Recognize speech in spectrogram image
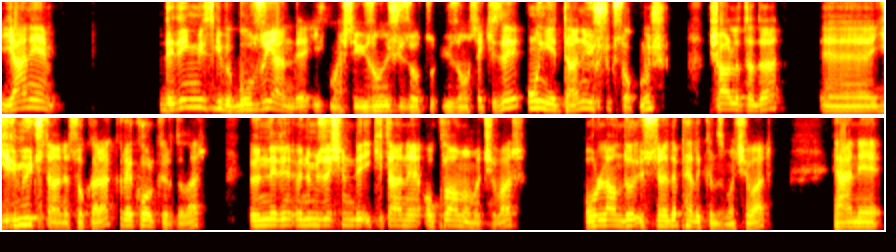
yani dediğimiz gibi Bulls'u yendi ilk maçta 113-118'e 17 tane üçlük sokmuş. Charlotte'a da e, 23 tane sokarak rekor kırdılar. Önleri, önümüzde şimdi iki tane Oklahoma maçı var. Orlando üstüne de Pelicans maçı var. Yani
